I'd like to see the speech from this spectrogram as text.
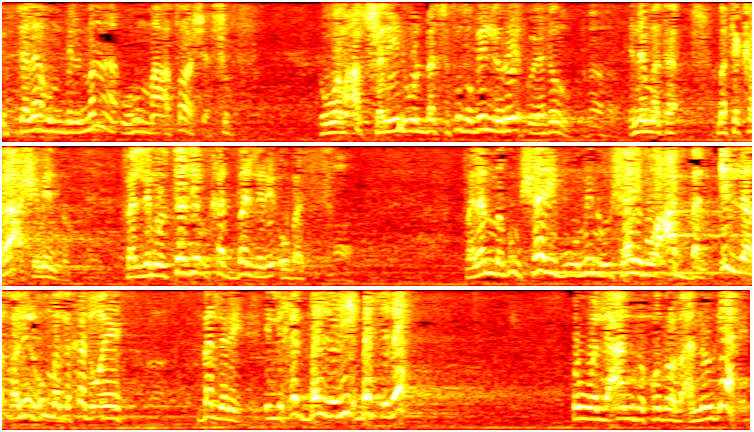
ابتلاهم بالماء وهم عطاشة شوف هو معطشانين يقول بس خدوا بل ريقكم يا دوب. إنما. ما تكرعش منه. فاللي ملتزم خد بل ريقه بس. فلما جم شربوا منه شربوا عبا إلا قليل هم اللي خدوا إيه؟ بل ريق. اللي خد بل ريق بس ده هو اللي عنده قدرة بقى انه يجاهد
